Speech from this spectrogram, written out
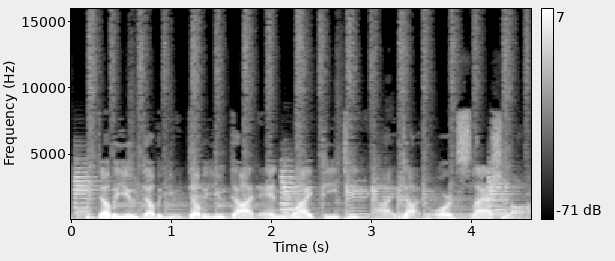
www.nypti.org/law.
